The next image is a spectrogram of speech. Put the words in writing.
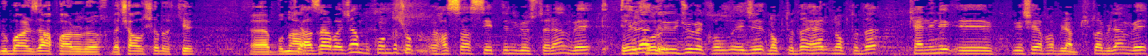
mübarizə aparırıq və çalışırıq ki, buna Ki Azerbaycan bu konuda çok hassasiyetlerini gösteren ve Öyledir. koruyucu ve kollayıcı noktada her noktada kendini e, şey yapabilen, tutabilen ve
